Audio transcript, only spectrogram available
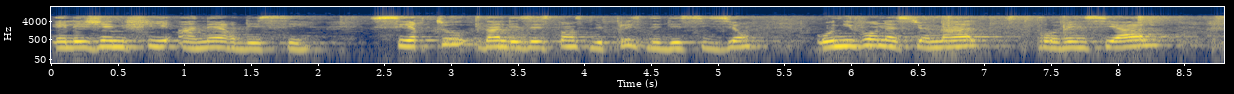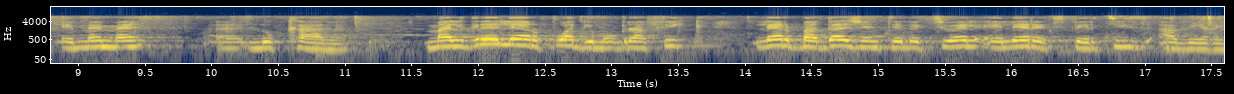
et les jeunes filles en RDC, surtout dans les instances de prise de décision au niveau national, provincial et même euh, local. Malgré leur poids démographique, leur bagage intellectuel et leur expertise avérée.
